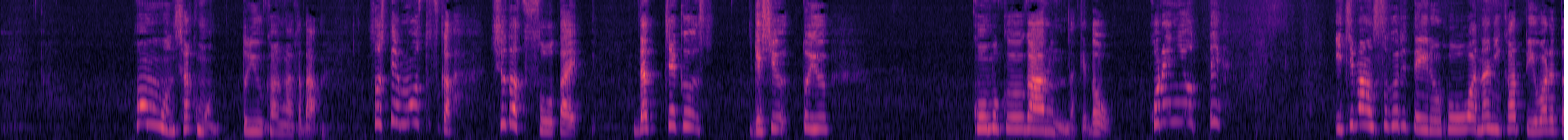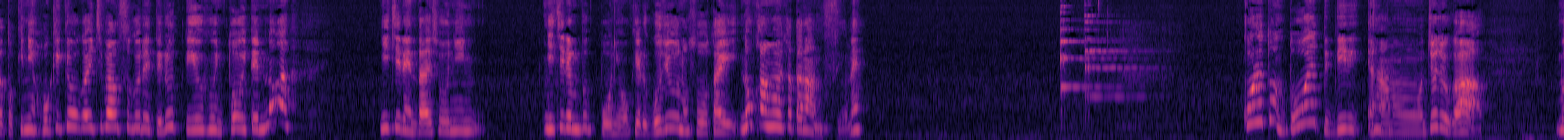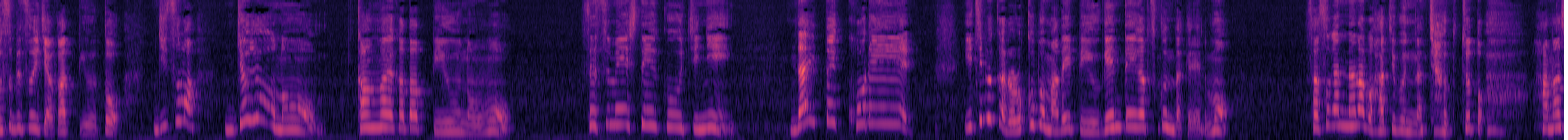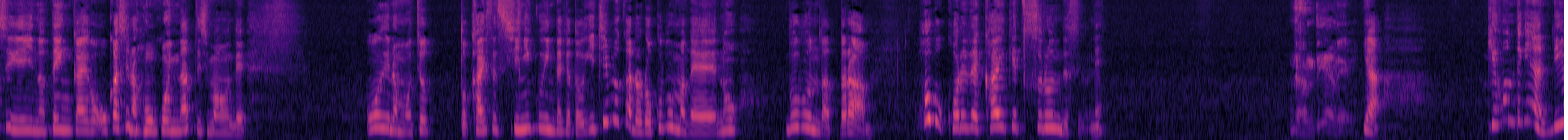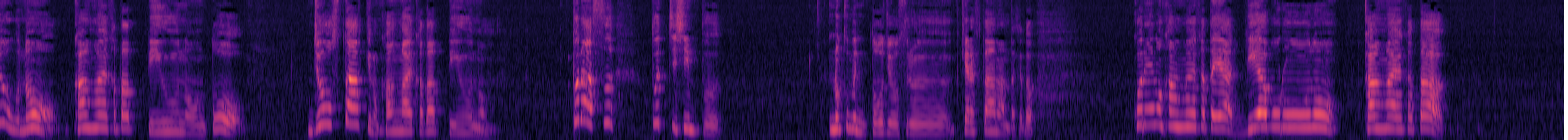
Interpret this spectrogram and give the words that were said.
本門釈門という考え方そしてもう一つが主脱相対脱着下手という項目があるんだけどこれによって一番優れている方は何かって言われた時に法華経が一番優れてるっていうふうに説いてるのが日蓮大聖人日蓮仏法における五十の相対の考え方なんですよね。これとどうやってディあのジョジョが結びついちゃうかっていうと実はジョジョの考え方っていうのを説明していくうちにだいたいこれ1部から6部までっていう限定がつくんだけれどもさすがに7部8部になっちゃうとちょっと話の展開がおかしな方向になってしまうんでオイラもちょっと解説しにくいんだけど1部から6部までの部分だったらほぼこれで解決するんですよね。なんでやねんいや基本的にはリオの考え方っていうのとジョースター家の考え方っていうのプラスプッチ神父6部に登場するキャラクターなんだけどこれの考え方やディアボロの考え方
